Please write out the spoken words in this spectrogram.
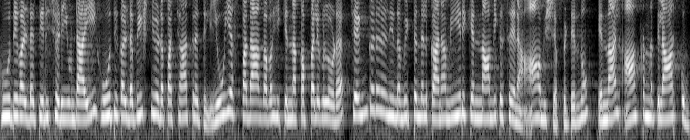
ഹൂതികളുടെ തിരിച്ചടിയുണ്ടായി. ഹൂതികളുടെ ഭീഷണിയുടെ പശ്ചാത്തലത്തിൽ യു എസ് പതാക വഹിക്കുന്ന കപ്പലുകളോട് ചെങ്കടലിൽ നിന്ന് വിട്ടുനിൽക്കാൻ അമേരിക്കൻ നാവികസേന ആവശ്യപ്പെട്ടിരുന്നു. എന്നാൽ ആക്രമണത്തിൽ ആർക്കും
